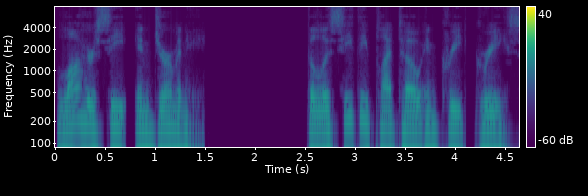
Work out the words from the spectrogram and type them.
Laacher See, in Germany. The Lasithi Plateau in Crete, Greece,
